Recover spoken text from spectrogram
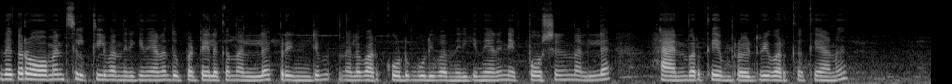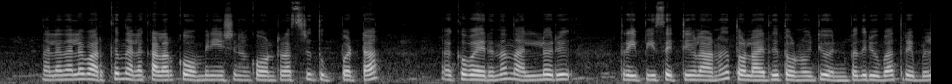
ഇതൊക്കെ റോമൻ സിൽക്കിൽ വന്നിരിക്കുന്നതാണ്. ദുപ്പട്ടയിലൊക്കെ നല്ല പ്രിന്റും നല്ല വർക്കോടും കൂടി വന്നിരിക്കുന്നതാണ്. നെക്ക് പോർഷൻ നല്ല ഹാൻഡ് വർക്ക് എംബ്രോയ്ഡറി വർക്കൊക്കെയാണ്. നല്ല നല്ല വർക്ക് നല്ല കളർ കോമ്പിനേഷൻ കോൺട്രാസ്റ്റ് ദുപ്പട്ട ഒക്കെ വരുന്ന നല്ലൊരു ത്രീ പീസ് സെറ്റുകളാണ്. തൊള്ളായിരത്തി തൊണ്ണൂറ്റി ഒൻപത് രൂപ ത്രിബിൾ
